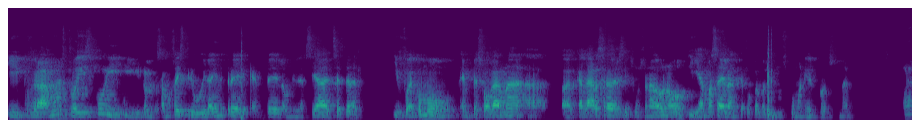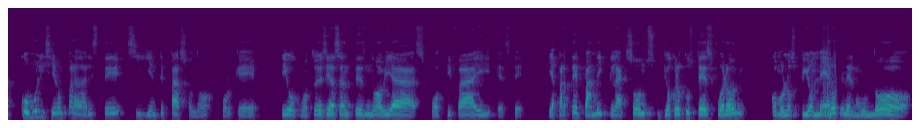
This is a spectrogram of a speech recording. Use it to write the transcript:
y pues grabamos nuestro disco y, lo empezamos a distribuir ahí entre gente de la universidad, etcétera. Y fue como empezó Gama a, a, calarse a ver si funcionaba o no, y ya más adelante fue cuando lo vimos como a nivel profesional. Ahora, ¿cómo lo hicieron para dar este siguiente paso, no? Porque, digo, como tú decías antes, no había Spotify, este, y aparte de Panda y Claxons, yo creo que ustedes fueron como los pioneros en el mundo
